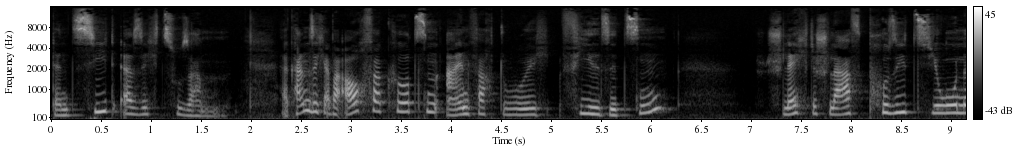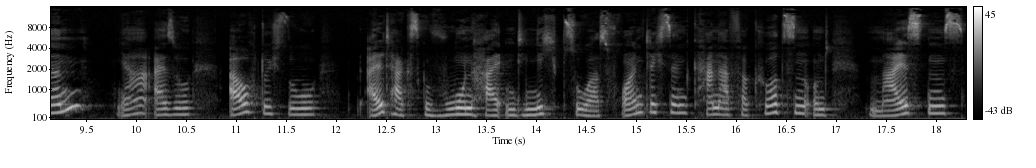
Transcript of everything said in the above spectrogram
dann zieht er sich zusammen. Er kann sich aber auch verkürzen, einfach durch viel Sitzen, schlechte Schlafpositionen, ja, also auch durch so Alltagsgewohnheiten, die nicht psoasfreundlich sind, kann er verkürzen und meistens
